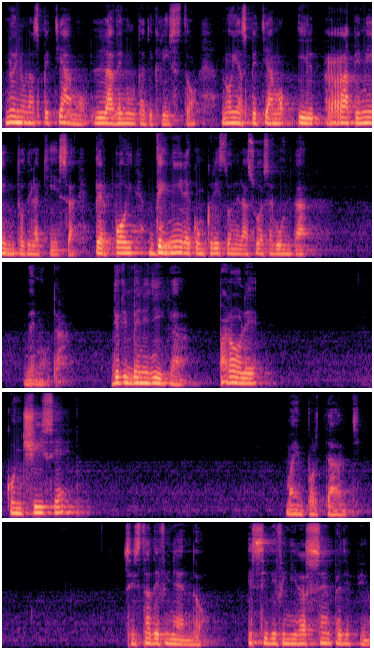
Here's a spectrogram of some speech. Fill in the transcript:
Noi non aspettiamo la venuta di Cristo, noi aspettiamo il rapimento della Chiesa per poi venire con Cristo nella sua seconda venuta. Dio ti benedica, parole concise ma importanti. Si sta definendo e si definirà sempre di più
